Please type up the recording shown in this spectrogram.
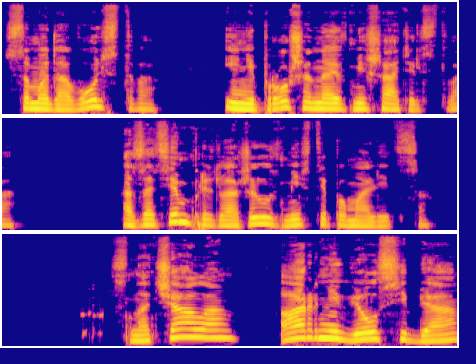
самодовольство и непрошенное вмешательство, а затем предложил вместе помолиться. Сначала Арни вел себя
